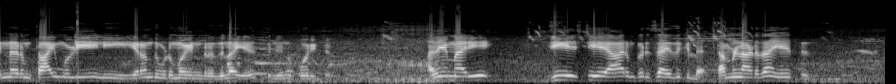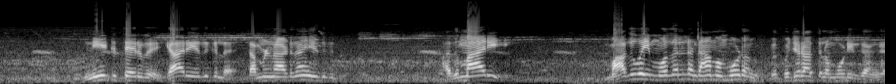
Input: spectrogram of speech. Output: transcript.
என்னரும் தாய்மொழியை நீ இறந்து விடுமோ என்றதெல்லாம் எதிர்த்து நின்று போரிட்டது. அதே மாதிரி ஜிஎஸ்டியை யாரும் பெருசாக எதுக்கல தமிழ்நாடு தான் எதிர்த்தது நீட்டு தேர்வு யாரும் எதுக்கல தமிழ்நாடு தான் எதுக்குது? அது மாதிரி மதுவை முதல்ல நாம் மூடணும். இப்போ குஜராத்தில் மூடியிருக்காங்க.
